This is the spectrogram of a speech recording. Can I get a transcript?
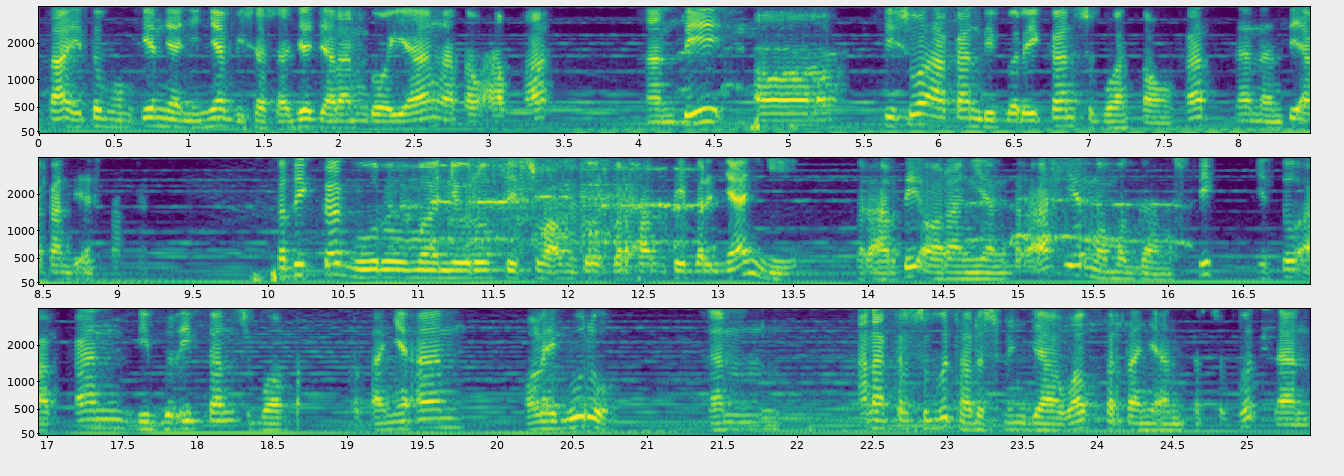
Entah itu mungkin nyanyinya bisa saja jalan goyang atau apa. Nanti uh, siswa akan diberikan sebuah tongkat dan nanti akan diestafet. Ketika guru menyuruh siswa untuk berhenti bernyanyi, berarti orang yang terakhir memegang stick itu akan diberikan sebuah pertanyaan oleh guru dan anak tersebut harus menjawab pertanyaan tersebut dan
